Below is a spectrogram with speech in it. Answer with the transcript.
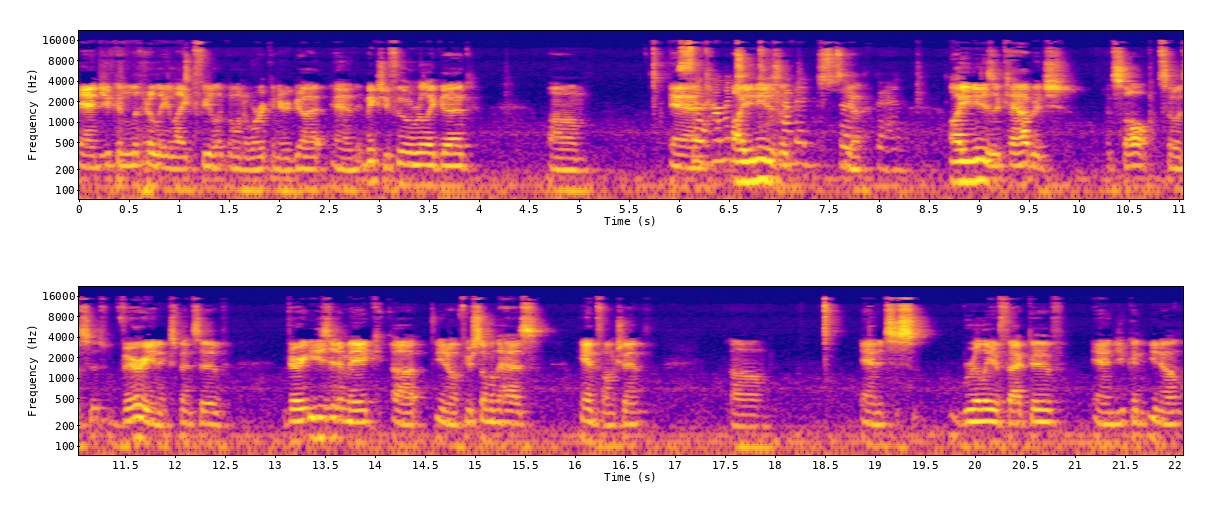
and you can literally like feel it going to work in your gut, and it makes you feel really good. Um, and so how much all you need cabbage? is so yeah. go ahead. a all you need is a cabbage and salt. So it's just very inexpensive, very easy to make. Uh, you know, if you're someone that has hand function, um, and it's just really effective. And you can, you know,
